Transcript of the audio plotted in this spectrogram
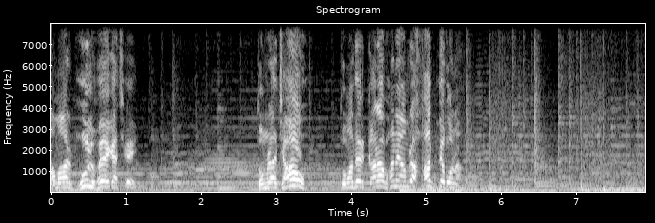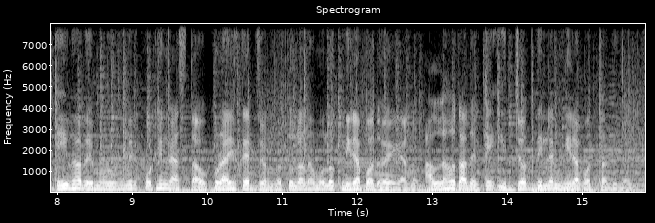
আমার ভুল হয়ে গেছে। তোমরা যাও, তোমাদের কারাভানে আমরা হাত দেব না। এইভাবে মরুভূমির কঠিন রাস্তাও কুরাইশদের জন্য তুলনামূলক নিরাপদ হয়ে গেল। আল্লাহ তাদেরকে ইজ্জত দিলেন, নিরাপত্তা দিলেন।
